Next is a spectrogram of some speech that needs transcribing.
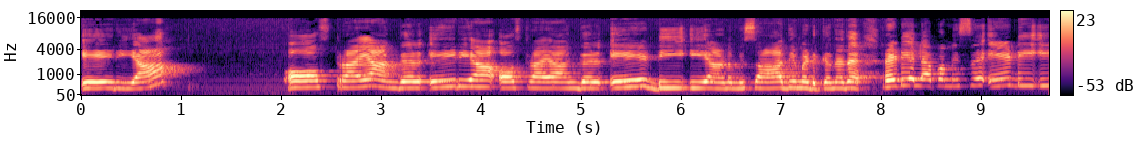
area of triangle area of triangle A D E ആണ് മിസ് ആദ്യം എടുക്കുന്നത്. റെഡി അല്ല? അപ്പൊ മിസ് എ ഡി ഇ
